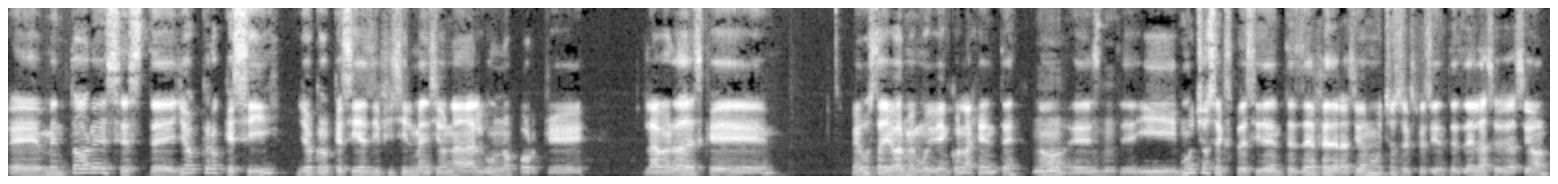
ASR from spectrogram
eh, mentores, este, yo creo que sí, yo creo que sí es difícil mencionar alguno porque la verdad es que me gusta llevarme muy bien con la gente, ¿no? este, Y muchos expresidentes de federación, muchos expresidentes de la asociación,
